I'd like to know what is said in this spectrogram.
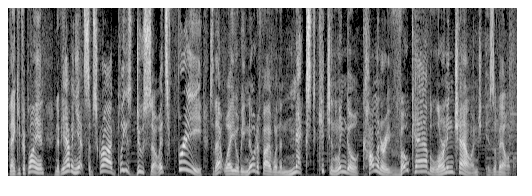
Thank you for playing, and if you haven't yet subscribed, please do so. It's free, so that way you'll be notified when the next Kitchen Lingo Culinary Vocab Learning Challenge is available.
